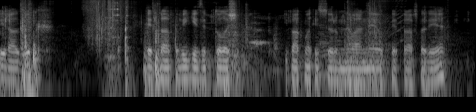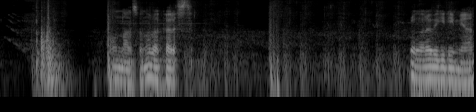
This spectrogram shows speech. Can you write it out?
Birazcık etrafı bir gezip dolaşıp bir bakmak istiyorum ne var ne yok etrafta diye. Ondan sonra bakarız. Buralara bir gideyim ya.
